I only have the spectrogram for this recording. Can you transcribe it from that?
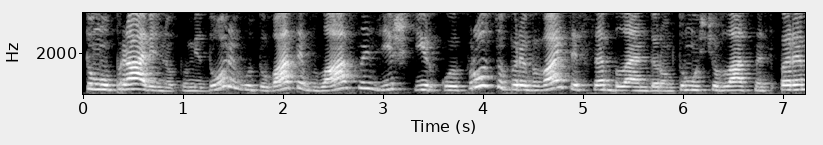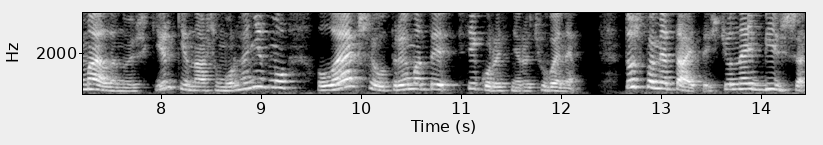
Тому правильно помідори готувати власне зі шкіркою. Просто перебивайте все блендером, тому що, власне, з перемеленої шкірки нашому організму легше отримати всі корисні речовини. Тож пам'ятайте, що найбільша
